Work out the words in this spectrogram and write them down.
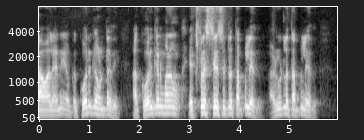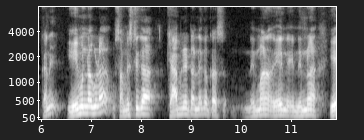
కావాలని ఒక కోరిక ఉంటుంది. ఆ కోరికను మనం ఎక్స్ప్రెస్ చేసేట్లో తప్పులేదు అడుగుట్లో తప్పులేదు కానీ ఏమున్నా కూడా సమిష్టిగా క్యాబినెట్ అనేది ఒక నిర్మాణం ఏ నిర్మ ఏ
